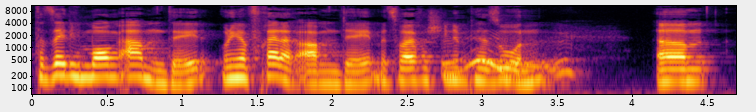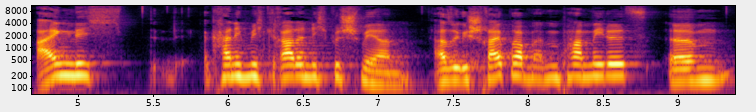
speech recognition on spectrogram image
tatsächlich morgen Abend ein Date und ich habe Freitagabend ein Date mit zwei verschiedenen Personen. Ähm, eigentlich kann ich mich gerade nicht beschweren. Also ich schreibe gerade mit ein paar Mädels. Ähm,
